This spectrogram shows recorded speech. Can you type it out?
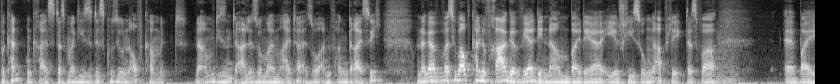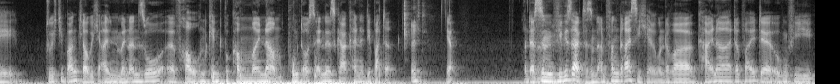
Bekanntenkreis, dass mal diese Diskussion aufkam mit Namen. Die sind alle so in meinem Alter, also Anfang 30. Und da gab es überhaupt keine Frage, wer den Namen bei der Eheschließung ablegt. Das war mhm. äh, bei durch die Bank, glaube ich, allen Männern so, äh, Frau und Kind bekommen meinen Namen. Punkt aus Ende ist gar keine Debatte. Echt? Ja. Und das sind, wie gesagt, das sind Anfang 30-Jährige. Und da war keiner dabei, der irgendwie,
